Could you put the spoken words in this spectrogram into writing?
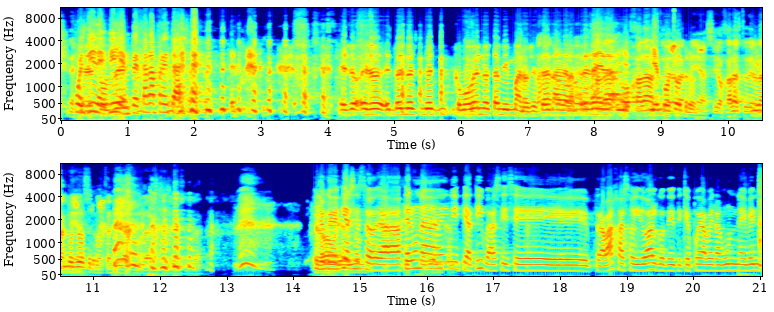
Pues dile, entonces, dile, empezar a apretar. eso, eso, entonces, no, no, como ven, no está en mis manos, está en la de la empresa ojalá, y, en, y, y en vosotros. Mías, sí, ojalá estuvieran las mías, no tendría duda, no tendría duda. Y lo que decías eso, hacer una iniciativa, si se trabaja, has oído algo de, de, que pueda haber algún evento,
